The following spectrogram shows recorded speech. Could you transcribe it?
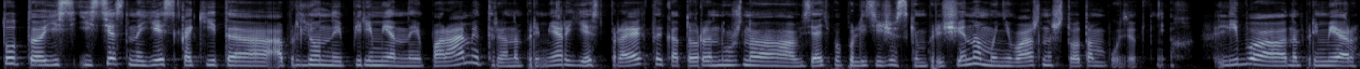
тут, э, естественно, есть какие-то определенные переменные параметры. Например, есть проекты, которые нужно взять по политическим причинам, и неважно, что там будет в них. Либо, например,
